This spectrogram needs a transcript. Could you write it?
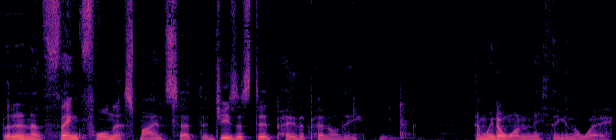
but in a thankfulness mindset that Jesus did pay the penalty. And we don't want anything in the way.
